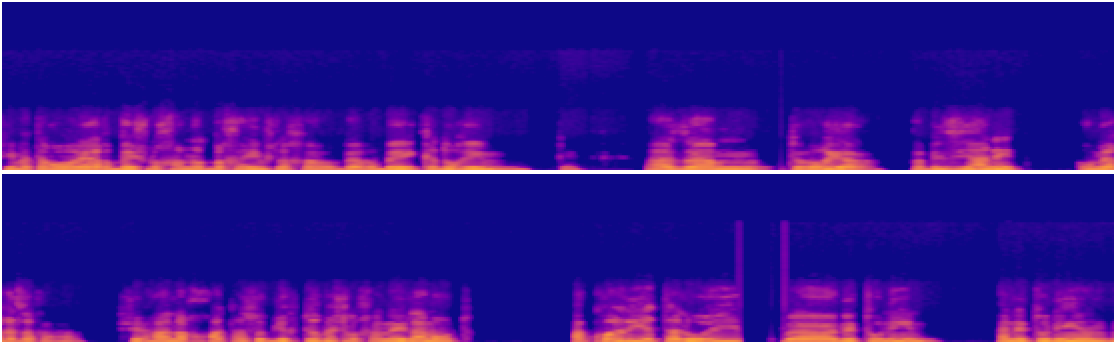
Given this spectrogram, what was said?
שאם אתה רואה הרבה שולחנות בחיים שלך והרבה כדורים, כן, אז התיאוריה הבזיאנית אומרת לך שההנחות הסובייקטיביות שלך נעלמות. הכל יהיה תלוי בנתונים. הנתונים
